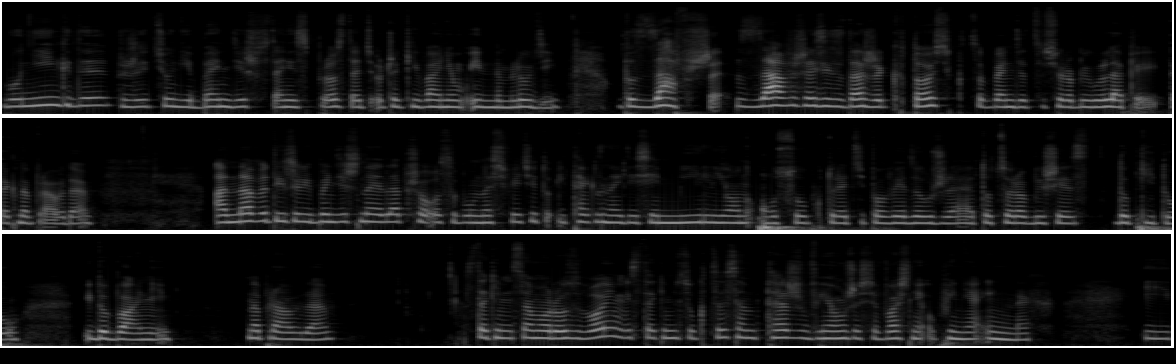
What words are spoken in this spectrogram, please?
Bo nigdy w życiu nie będziesz w stanie sprostać oczekiwaniom innym ludzi. Bo zawsze, zawsze się zdarzy ktoś, kto będzie coś robił lepiej. Tak naprawdę. A nawet jeżeli będziesz najlepszą osobą na świecie, to i tak znajdzie się milion osób, które ci powiedzą, że to, co robisz, jest do kitu i do bani. Naprawdę z takim samorozwojem i z takim sukcesem też wiąże się właśnie opinia innych. I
